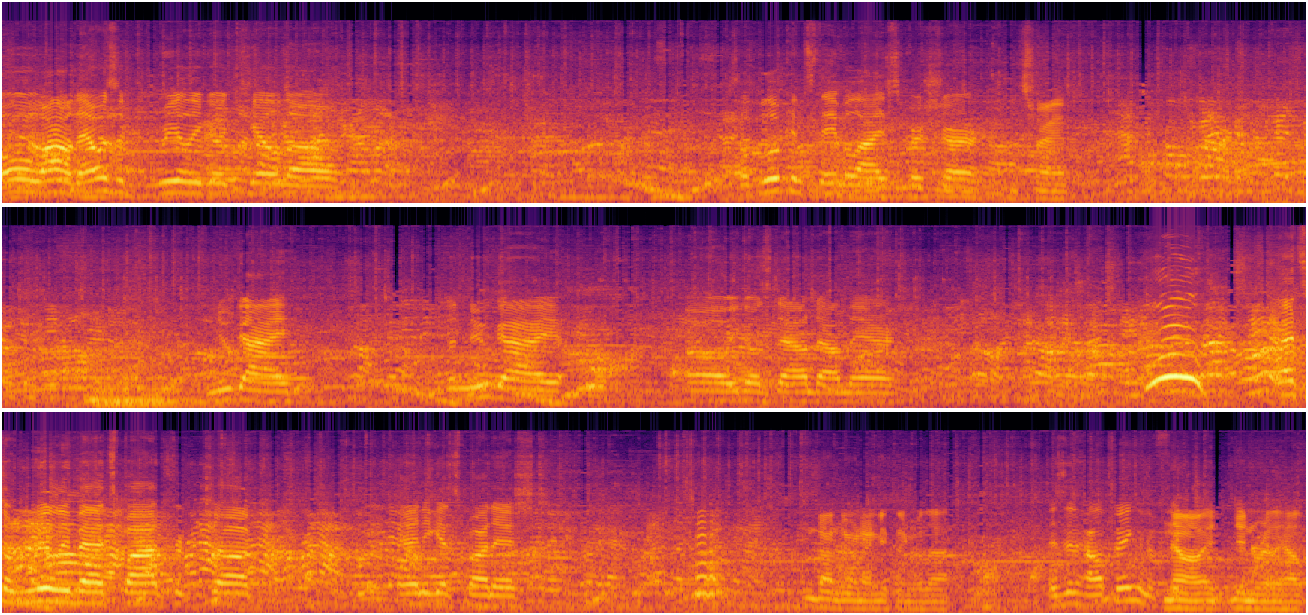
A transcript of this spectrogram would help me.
Oh, wow, that was a really good kill, though. So Blue can stabilize for sure. That's right. New guy. The new guy. Oh, he goes down down there. Woo! That's a really bad spot for Chuck. And he gets punished. I'm not doing anything with that. Is it helping? No, it didn't really help.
